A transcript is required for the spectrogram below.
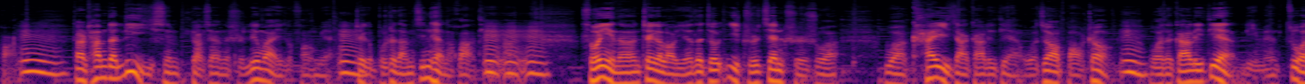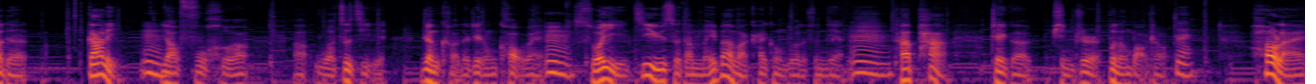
块儿，嗯。但是他们的利益心表现的是另外一个方面。嗯。这个不是咱们今天的话题嗯啊。嗯嗯。所以呢，这个老爷子就一直坚持说，我开一家咖喱店，我就要保证嗯。我的咖喱店里面做的咖喱嗯要符合啊我自己认可的这种口味。嗯所以基于此，他没办法开更多的分店，嗯，他怕这个品质不能保证。对，后来，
